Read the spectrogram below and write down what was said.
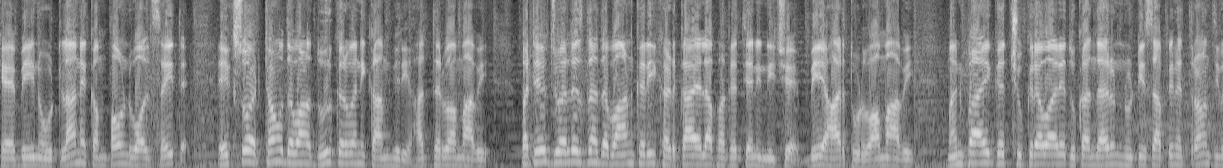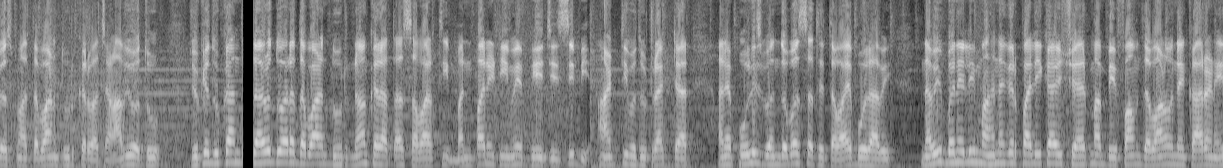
કેબિન ઓટલા અને કમ્પાઉન્ડ વોલ સહિત એકસો અઠ્ઠાણું દબાણો દૂર કરવાની કામગીરી હાથ ધરવામાં આવી. પટેલ જ્વેલર્સના દબાણ કરી ખડકાયેલા પગથિયાની નીચે બે હાર તોડવામાં આવી. મનપાએ ગત શુક્રવારે દુકાનદારોને નોટિસ આપીને ત્રણ દિવસમાં દબાણ દૂર કરવા જણાવ્યું હતું. જોકે દુકાનદારો દ્વારા દબાણ દૂર ન કરાતા સવારથી મનપાની ટીમે બે જેસીબી, આઠથી વધુ ટ્રેક્ટર અને પોલીસ બંદોબસ્ત સાથે તવાએ બોલાવી. નવી બનેલી મહાનગરપાલિકાએ શહેરમાં બેફામ દબાણોને કારણે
